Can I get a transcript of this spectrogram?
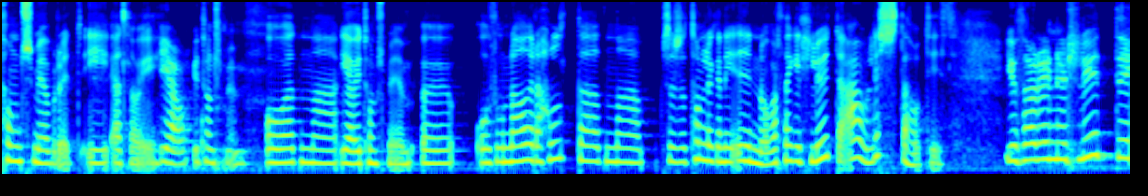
tónsmjöbraut í LHI Já, í tónsmjöfum og já í tónsmjöðum uh, og þú náður að halda þarna, sem sagt, tónleikan í yðn og var það ekki hluti af listaháttíð? Jú, það er einu hluti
